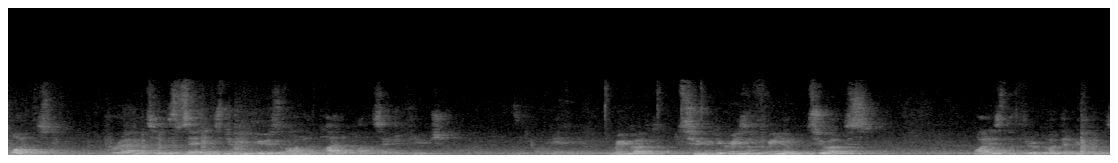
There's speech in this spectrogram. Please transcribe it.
What parameters, settings do we use on the pilot plant centrifuge? Okay. We've got two degrees of freedom to us. One is the throughput that we put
